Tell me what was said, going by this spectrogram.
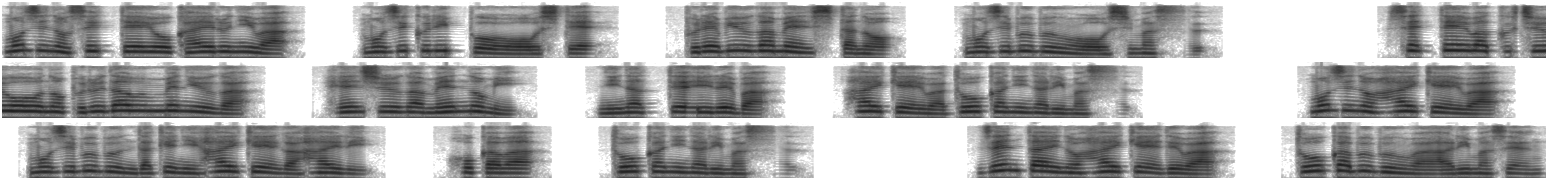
文字の設定を変えるには、文字クリップを押して、プレビュー画面下の文字部分を押します。設定枠中央のプルダウンメニューが、編集画面のみ、になっていれば、背景は10日になります。文字の背景は、文字部分だけに背景が入り、他は、10日になります。全体の背景では、10日部分はありません。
